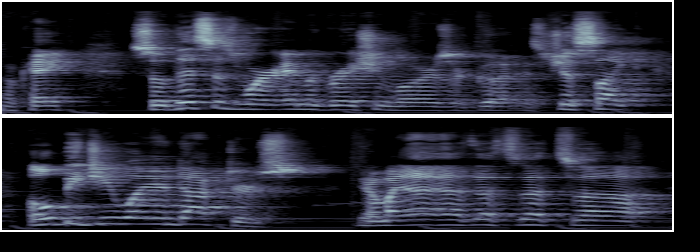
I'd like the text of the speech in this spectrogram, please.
Okay, so this is where immigration lawyers are good. It's just like OBGYN doctors. You know, my that's that's uh,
